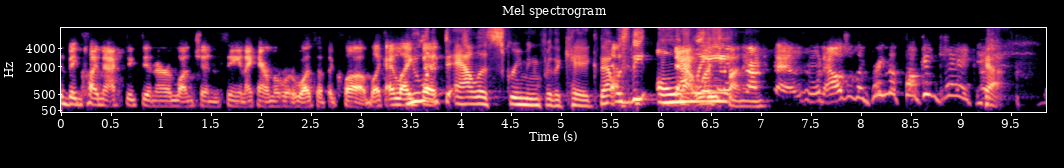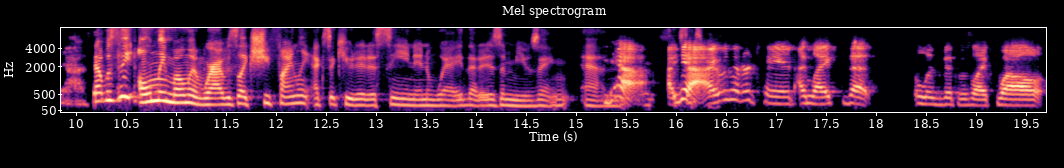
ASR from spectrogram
the big climactic dinner luncheon scene. I can't remember what it was at the club. Like I liked you that. liked Alice screaming for the cake. That Yeah. was the only That only was funny. When Alice was like, "Bring the fucking cake." Yeah. Yes. That was the only moment where I was like, she finally executed a scene in a way that is amusing and yeah yeah i was entertained i liked that elizabeth was like well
